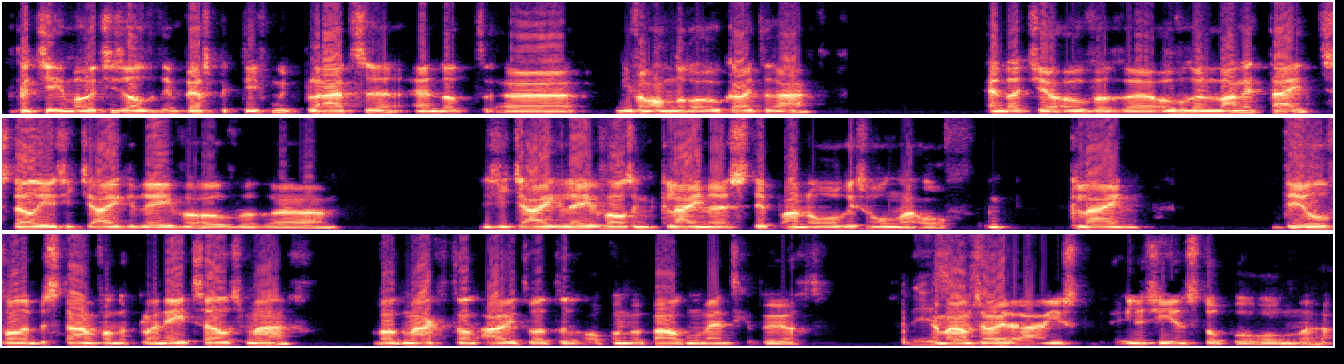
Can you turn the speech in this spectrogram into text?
dat je emoties altijd in perspectief moet plaatsen en dat eh, die van anderen ook uiteraard. En dat je over, eh, over een lange tijd, stel je ziet je eigen leven over, eh, je ziet je eigen leven als een kleine stip aan de horizon of een klein deel van het bestaan van de planeet zelfs maar. Wat maakt het dan uit wat er op een bepaald moment gebeurt? En waarom zo- zou je daar je energie in stoppen om eh,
